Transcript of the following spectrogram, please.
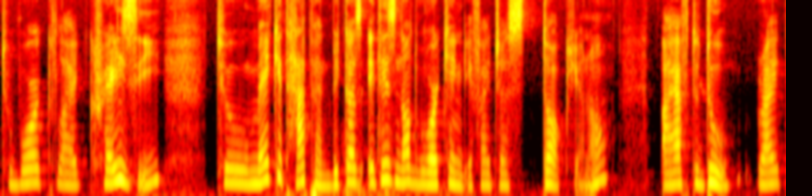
to work like crazy to make it happen because it is not working if I just talk, you know? I have to do, right?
